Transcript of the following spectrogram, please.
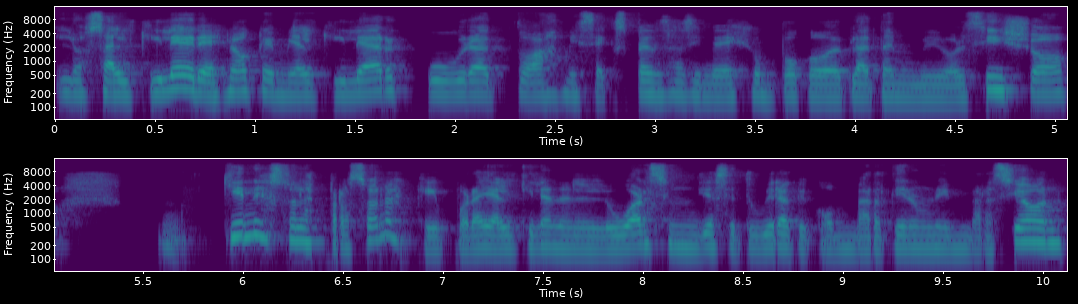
los alquileres, ¿no? que mi alquiler cubra todas mis expensas y me deje un poco de plata en mi bolsillo, quiénes son las personas que por ahí alquilan en el lugar si un día se tuviera que convertir en una inversión,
